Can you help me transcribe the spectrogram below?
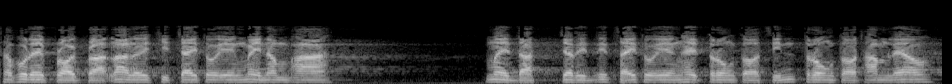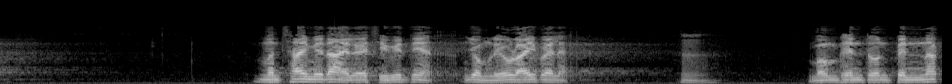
ถ้าผู้ใดปล่อยปละละเลยจิตใจตัวเองไม่นำพา ไม่ดัดจริตนิสัยตัวเองให้ตรงต่อศีลตรงต่อธรรมแล้ว มันใช้ไม่ได้เลยชีวิตเนี่ย ย่อมเหลวไหลไปแหละ บำเพ็ญตนเป็นนัก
